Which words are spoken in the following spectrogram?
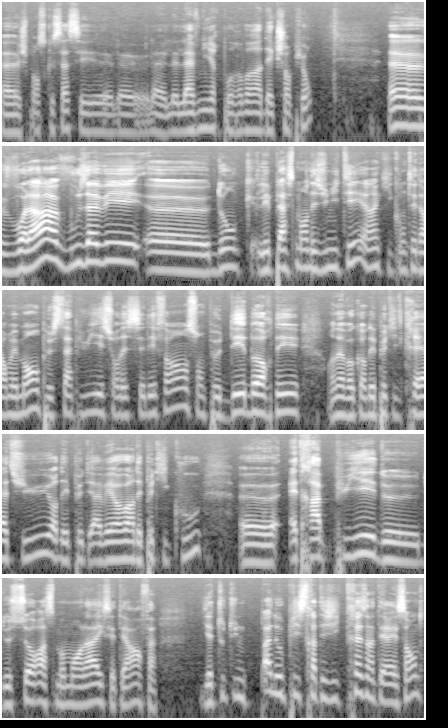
Je pense que ça c'est l'avenir pour avoir un deck champion. Euh, voilà, vous avez euh, donc les placements des unités hein, qui comptent énormément. On peut s'appuyer sur des- ses défenses, on peut déborder en invoquant des petites créatures, avoir des petits coups, euh, être appuyé de, de sorts à ce moment-là, etc. Enfin, il y a toute une panoplie stratégique très intéressante.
